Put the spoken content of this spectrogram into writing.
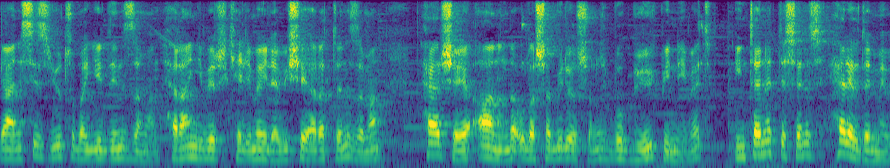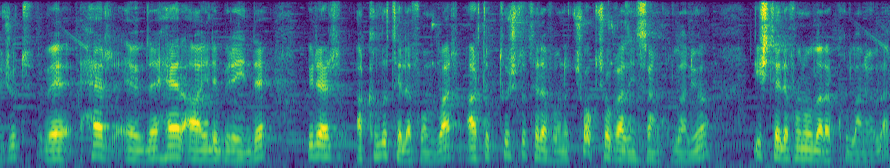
Yani siz YouTube'a girdiğiniz zaman herhangi bir kelimeyle bir şey arattığınız zaman her şeye anında ulaşabiliyorsunuz. Bu büyük bir nimet. İnternet deseniz her evde mevcut ve her evde, her aile bireyinde birer akıllı telefon var. Artık tuşlu telefonu çok çok az insan kullanıyor. İş telefonu olarak kullanıyorlar.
